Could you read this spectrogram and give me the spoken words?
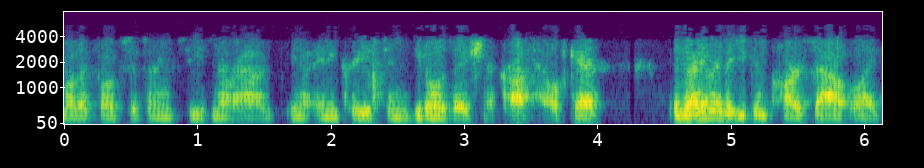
other folks this earnings season around, you know, an increase in utilization across healthcare. Is there any way that you can parse out, like,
